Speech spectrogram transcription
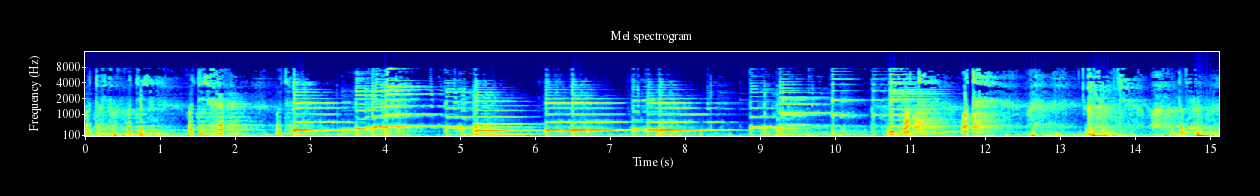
What the fuck? What is. What is happening? What? What? What? What the fuck?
